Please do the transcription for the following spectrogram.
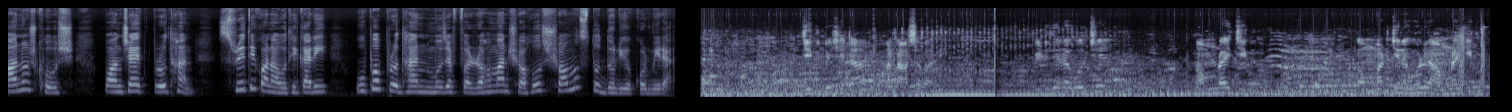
মানুষ ঘোষ, পঞ্চায়েত প্রধান, স্মৃতিকণা অধিকারী, উপপ্রধান মুজফ্ফর রহমান সহ সমস্ত দলীয় কর্মীরা। জিতবে সেটা আশাবাদী। বিরোধীরা বলছে আমরাই জিতব। কম মার্জিনে হলে আমরাই জিতব।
